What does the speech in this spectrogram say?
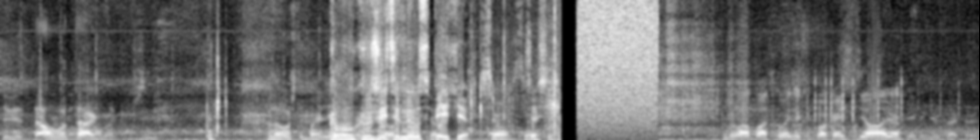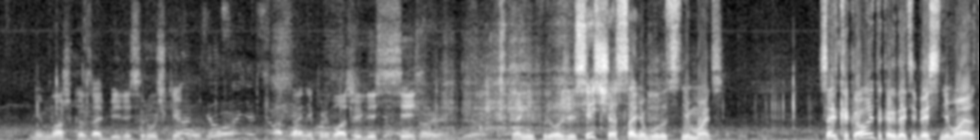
Ты видал? Вот так вот. Потому что болеет. Головокружительные успехи. Все, Всё, всё. Два подходика пока сделали. Немножко забились ручки. А Сане предложили сесть. Они предложили сесть, сейчас Саню будут снимать. Сань, каково это, когда тебя снимают?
